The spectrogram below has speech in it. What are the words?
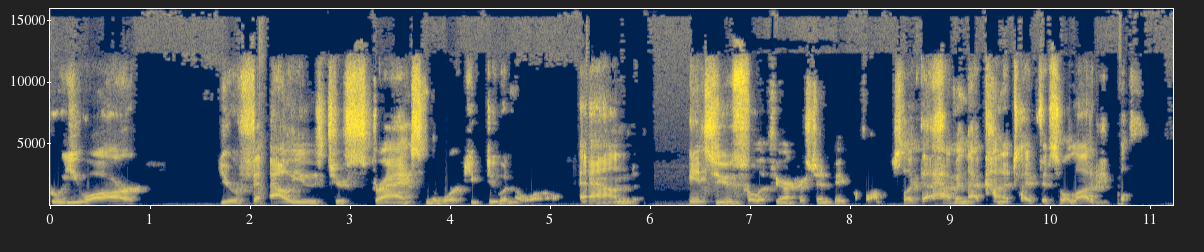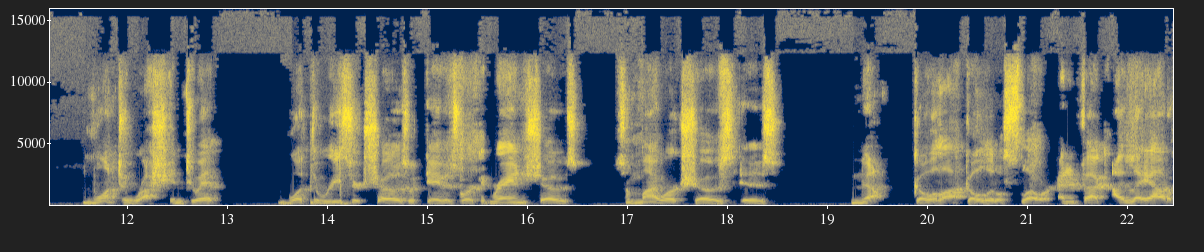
who you are, your values, your strengths, and the work you do in the world. And it's useful if you're interested in peak performance, like that, having that kind of type fit. So a lot of people want to rush into it. What the research shows, what David's work in range shows, some my work shows is no, go a lot, go a little slower. And in fact, I lay out a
